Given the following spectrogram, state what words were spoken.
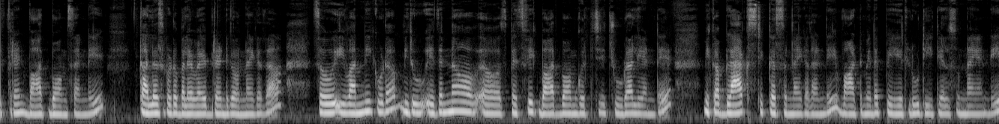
డిఫరెంట్ బాత్ బాంబ్స్ అండి. కలర్స్ కూడా భలే వైబ్రెంట్గా ఉన్నాయి కదా. సో ఇవన్నీ కూడా మీరు ఏదన్నా స్పెసిఫిక్ బాత్ బామ్ గురించి చూడాలి అంటే మీకు ఆ బ్లాక్ స్టిక్కర్స్ ఉన్నాయి కదండి. వాటి మీద పేర్లు డీటెయిల్స్ ఉన్నాయండి.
